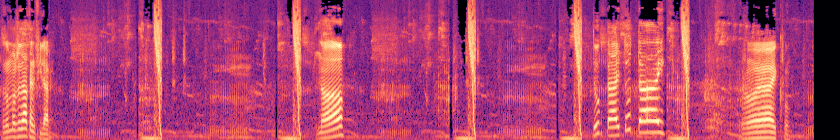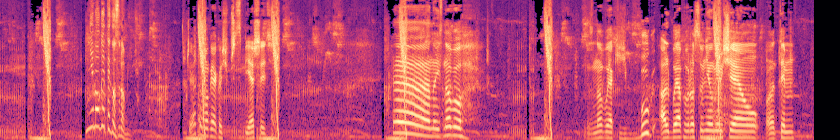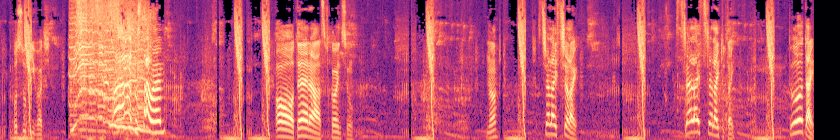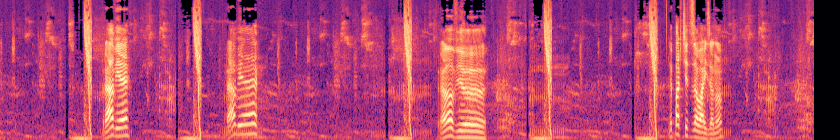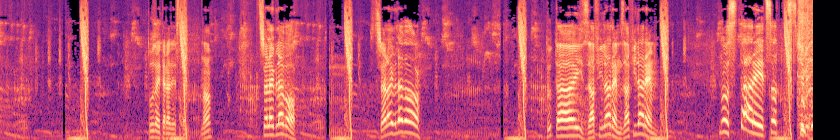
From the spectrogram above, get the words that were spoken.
No to może da ten filar. No. Tutaj, tutaj! Ojejku. Nie mogę tego zrobić. Czy ja to mogę jakoś przyspieszyć? Eee, no i znowu... Znowu jakiś bug, albo ja po prostu nie umiem się e, tym posługiwać. A, dostałem! O, teraz, w końcu. No. Strzelaj, strzelaj. Strzelaj, strzelaj tutaj. Tutaj. Prawie. Prawie. Prawie. No patrzcie co za łajza, no. Tutaj teraz jestem, no. Strzelaj w lewo. Strzelaj w lewo. Tutaj, za filarem, za filarem. No stary, co z ciebie...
